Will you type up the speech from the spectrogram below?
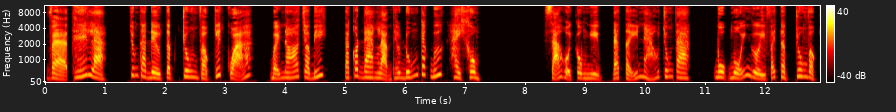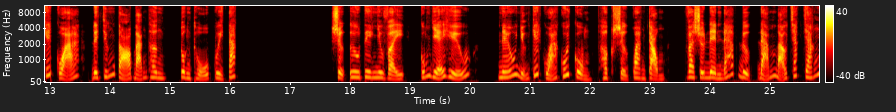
Và thế là chúng ta đều tập trung vào kết quả, bởi nó cho biết ta có đang làm theo đúng các bước hay không. Xã hội công nghiệp đã tẩy não chúng ta, buộc mỗi người phải tập trung vào kết quả để chứng tỏ bản thân, tuân thủ quy tắc. Sự ưu tiên như vậy cũng dễ hiểu, nếu những kết quả cuối cùng thật sự quan trọng và sự đền đáp được đảm bảo chắc chắn.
